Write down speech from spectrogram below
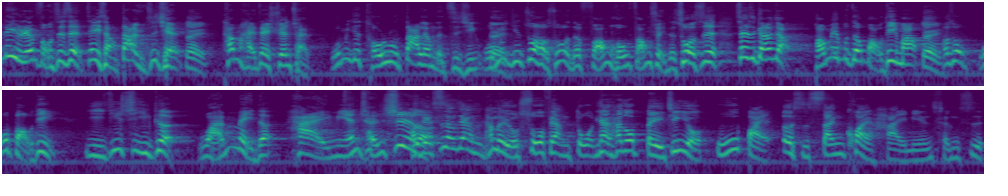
令人讽刺是，这一场大雨之前，对，他们还在宣传，我们已经投入大量的资金，我们已经做好所有的防洪防水的措施，甚至刚刚讲旁边不是有保定吗？对，他说我保定。已经是一个完美的海绵城市了。OK，事实上这样子，他们有说非常多。你看，他说北京有五百二十三块海绵城市，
